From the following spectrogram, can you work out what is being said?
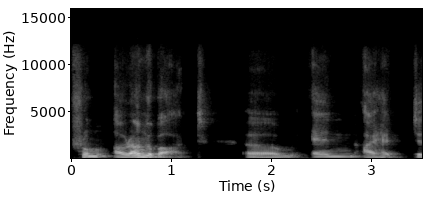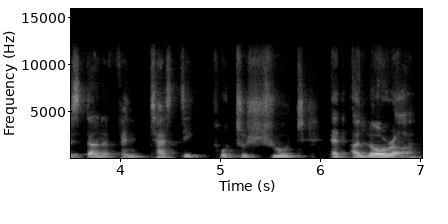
from Aurangabad, um, and I had just done a fantastic photo shoot at Ellora,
